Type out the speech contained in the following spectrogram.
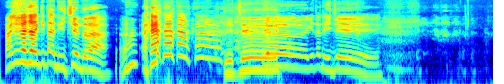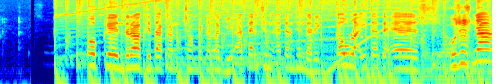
Langsung saja kita DJ, Ndra. Hah? DJ. Yo, kita DJ. Oke, Ndra, kita akan sampaikan lagi attention attention dari Kaula ITTS, Yo. khususnya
